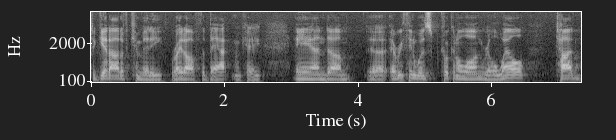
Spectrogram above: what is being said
to get out of committee right off the bat, okay? And um, uh, everything was cooking along real well. Todd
